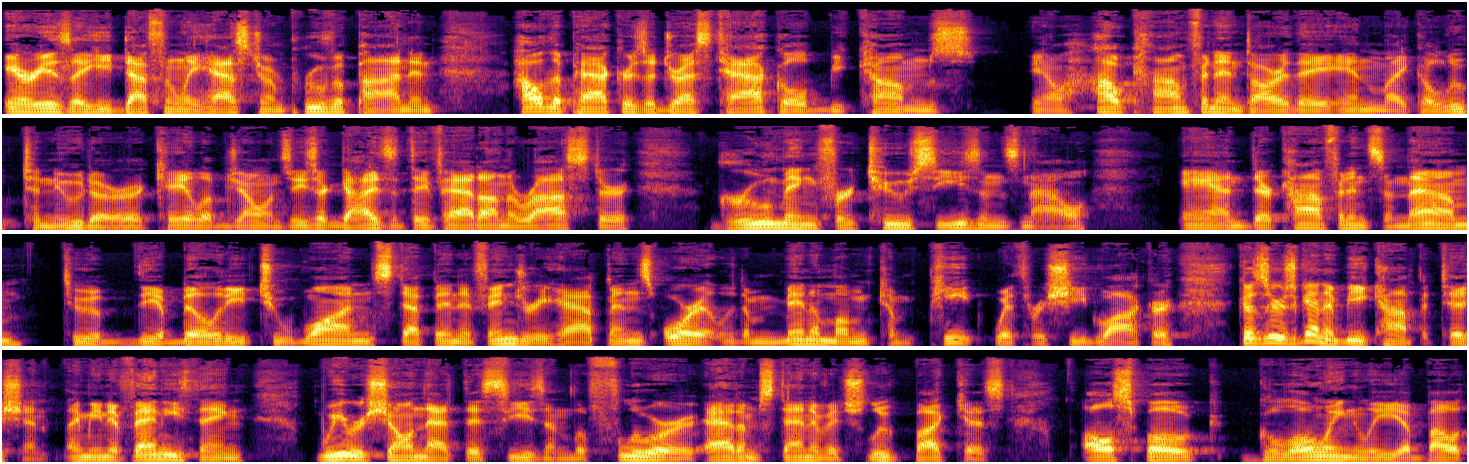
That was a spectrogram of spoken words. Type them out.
areas that he definitely has to improve upon. And how the Packers address tackle becomes, you know, how confident are they in like a Luke Tenuta or a Caleb Jones? These are guys that they've had on the roster grooming for two seasons now. And their confidence in them to the ability to one step in if injury happens or at a minimum compete with Rasheed Walker because there's going to be competition. I mean, if anything, we were shown that this season. LaFleur, Adam Stenavich, Luke Butkus all spoke glowingly about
